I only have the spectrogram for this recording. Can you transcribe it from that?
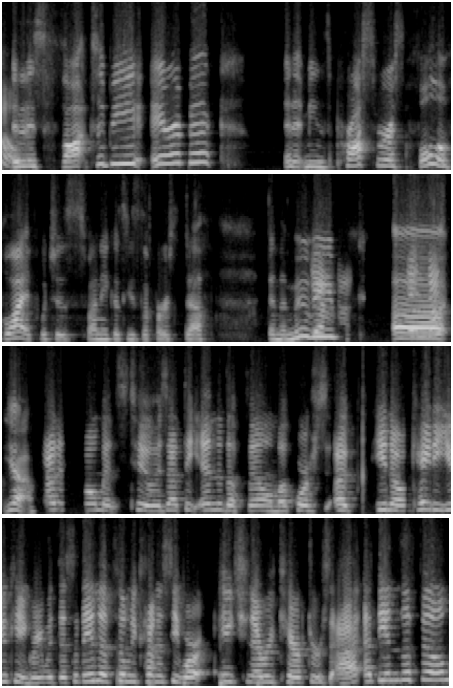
wow. It is thought to be Arabic, and it means prosperous, full of life, which is funny because he's the first death in the movie. Yeah. Uh, yeah. moments too is at the end of the film of course uh, you know katie you can agree with this at the end of the film you kind of see where each and every character is at at the end of the film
